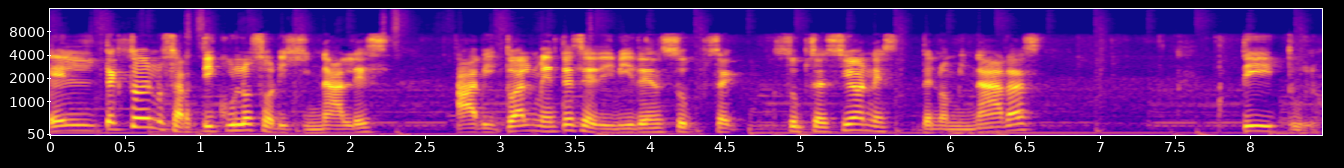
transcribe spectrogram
El texto de los artículos originales habitualmente se divide en subsesiones denominadas título.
